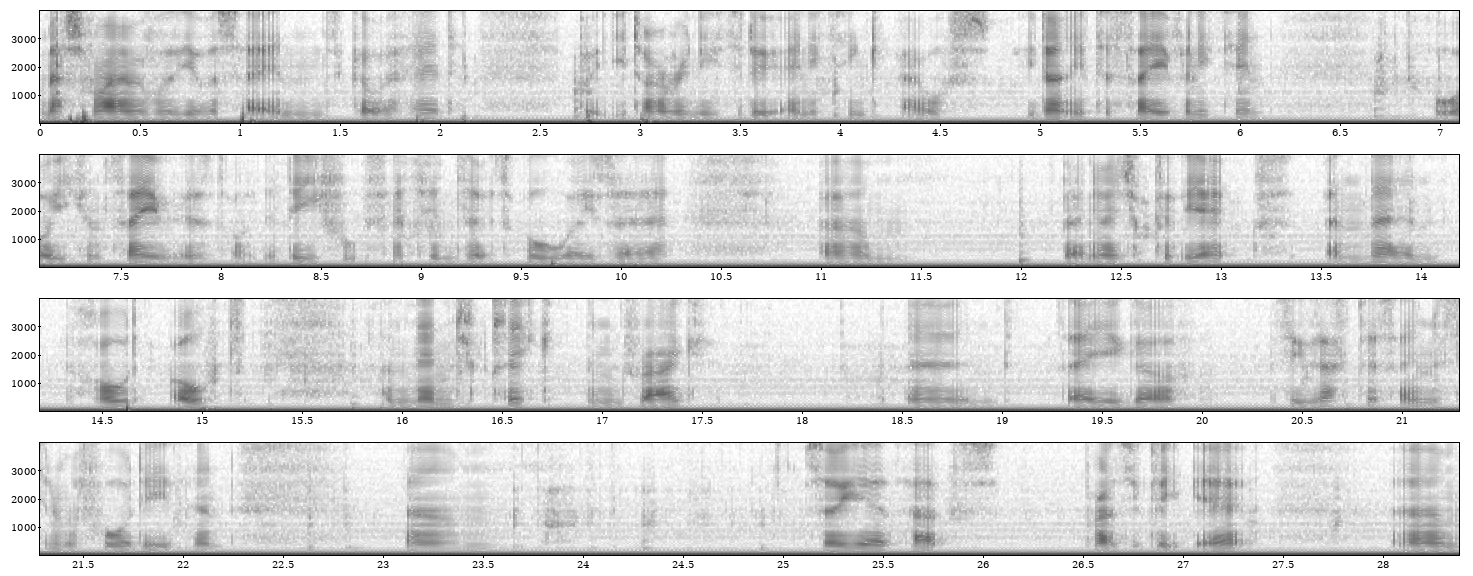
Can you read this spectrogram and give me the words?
mess around with all the other settings, go ahead, but you don't really need to do anything else. You don't need to save anything, or you can save it as like the default setting so it's always there. Um, but anyway, just click the X, and then hold Alt, and then just click and drag, and there you go. It's exactly the same as Cinema 4D then. Um, so yeah that's practically it. Um,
